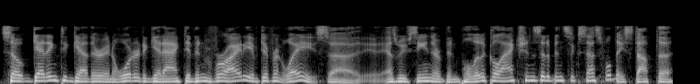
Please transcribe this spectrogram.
So getting together in order to get active in a variety of different ways. Uh, as we've seen, there have been political actions that have been successful. They stopped the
